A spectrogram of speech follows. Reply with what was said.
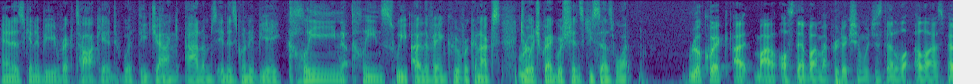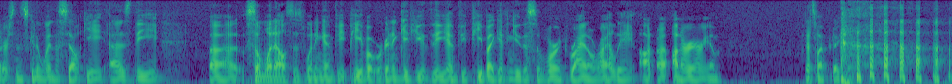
And it's going to be Rick Tocchet with the Jack Mm. Adams. It is going to be a clean, clean sweep by the Vancouver Canucks, to which Greg Wyshynski says what? Real quick, I, my, I'll stand by my prediction, which is that Elias Elias is going to win the Selke as the uh, someone else is winning MVP, but we're going to give you the MVP by giving you this award, Ryan O'Reilly uh, honorarium. That's my prediction.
